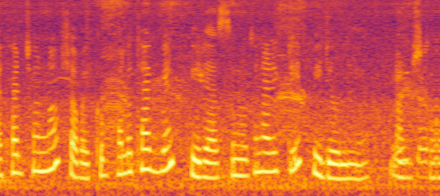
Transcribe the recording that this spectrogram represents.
দেখার জন্য সবাই খুব ভালো থাকবেন। ফিরে আসছে নতুন আরেকটি ভিডিও নিয়ে। নমস্কার।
